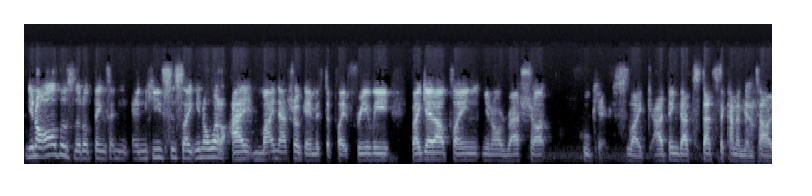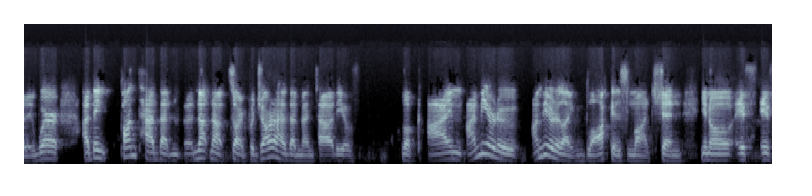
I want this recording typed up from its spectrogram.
you know all those little things, and and he's just like you know what I my natural game is to play freely. If I get out playing you know rash shot, who cares? Like I think that's that's the kind of mentality where I think Pant had that. Not not sorry, Pujara had that mentality of look i'm i'm here to i'm here to like block as much and you know if if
